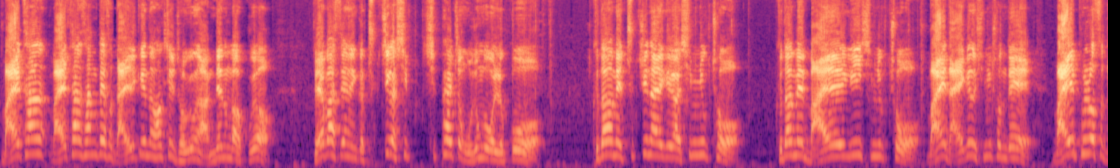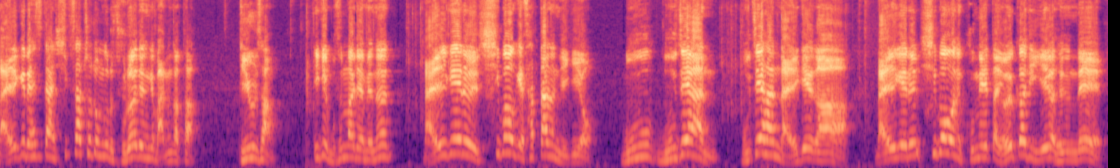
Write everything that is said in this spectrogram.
말탄 말탄 상태에서 날개는 확실히 적용이 안 되는 것 같고요. 내가 봤을 때는 그러니까 축지가 10, 18.5 정도 걸렸고 그 다음에 축지 날개가 16초 그 다음에 말이 16초 말 날개도 16초인데 말 플러스 날개를 했을 때 한 14초 정도로 줄여야 되는 게 맞는 것 같아. 비율상. 이게 무슨 말이냐면은 날개를 10억에 샀다는 얘기예요. 무 무제한 무제한 날개가 날개를 10억 원에 구매했다. 여기까지 이해가 되는데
